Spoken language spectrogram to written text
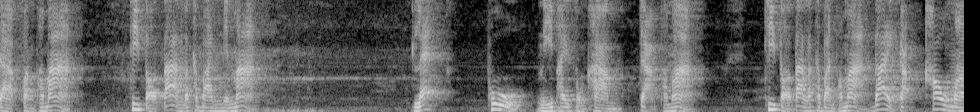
จากฝั่งพม่า ที่ต่อต้านรัฐบาลเมียนมาและผู้หนีภัยสงครามจากพม่า ที่ต่อต้านรัฐบาลพม่าได้กลับเข้ามา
